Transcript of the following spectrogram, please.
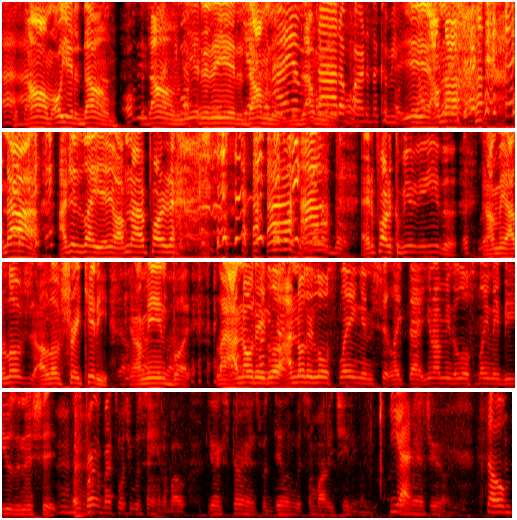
I, The I- dom. Oh yeah, the dom. All The dom. fucking Yeah, the, yeah, the Yeah, dominant. I am the dominant. not a part of the community. Yeah, yeah, I'm not. nah, I just like, yo, I'm not a part of that. Hold though. ain't a part of the community either. Let's- You know I mean? I love, I love Stray Kitty. Yeah. You know what I mean? Yeah. But like, I know they Let's bring it look. I know they little slang and shit like that. You know what I mean? The little slang they be using and shit. Mhm. Let's bring it back to what you were saying about your experience with dealing with somebody cheating on you. Your Yes. man cheated on you. So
